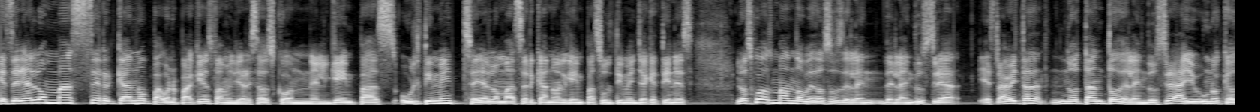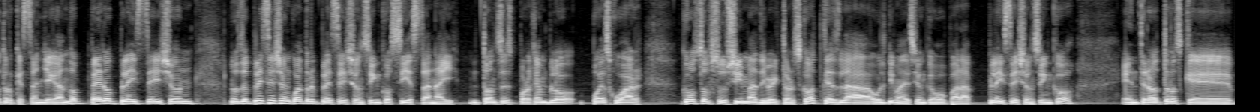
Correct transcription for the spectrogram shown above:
que sería lo más cercano, bueno, para aquellos familiarizados con el Game Pass Ultimate, sería lo más cercano al Game Pass Ultimate, ya que tienes los juegos más novedosos de la, de la industria. Ahorita no tanto de la industria, hay uno que otro que están llegando, pero PlayStation, los de PlayStation 4 y PlayStation 5 sí están ahí. Entonces, por ejemplo, puedes jugar Ghost of Tsushima Director Scott, que es la última edición que hubo para PlayStation 5, entre otros que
